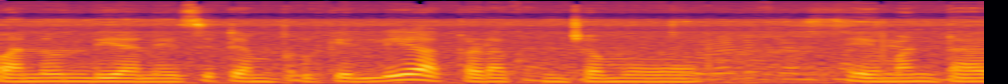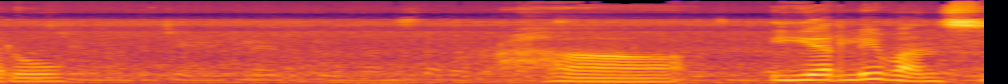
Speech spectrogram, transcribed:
పని ఉంది అనేసి టెంపుల్కి వెళ్ళి అక్కడ కొంచెము ఏమంటారు ఇయర్లీ వన్స్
